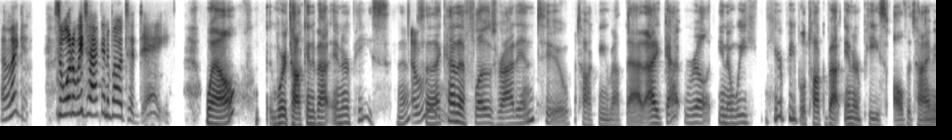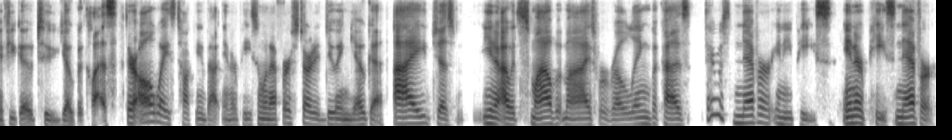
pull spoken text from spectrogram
I like it. So, what are we talking about today? Well, we're talking about inner peace. You know? So that kind of flows right into talking about that. I got real, you know, we hear people talk about inner peace all the time. If you go to yoga class, they're always talking about inner peace. And when I first started doing yoga, I just, you know, I would smile, but my eyes were rolling because there was never any peace, inner peace, never,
